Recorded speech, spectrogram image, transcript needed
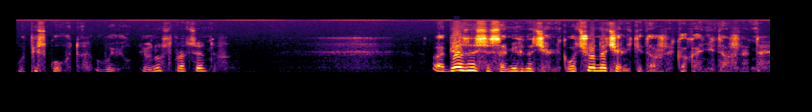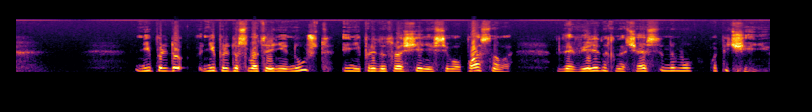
Вот Пескова-то вывел. 90% обязанности самих начальников. Вот что начальники должны, как они должны. -то. Ни, преду, ни предусмотрение нужд и ни предотвращение всего опасного для веренных начальственному попечению.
